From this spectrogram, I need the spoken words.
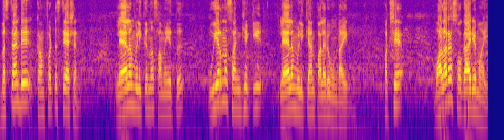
ബസ് സ്റ്റാൻഡ് കംഫർട്ട് സ്റ്റേഷൻ ലേലം വിളിക്കുന്ന സമയത്ത് ഉയർന്ന സംഖ്യയ്ക്ക് ലേലം വിളിക്കാൻ പലരും ഉണ്ടായിരുന്നു. പക്ഷേ വളരെ സ്വകാര്യമായി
